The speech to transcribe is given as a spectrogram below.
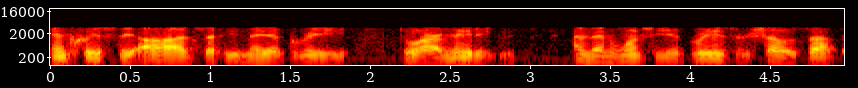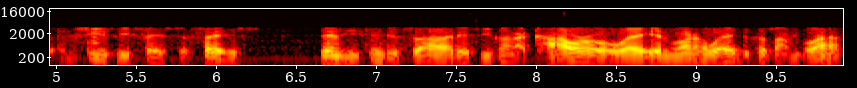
increase the odds that he may agree to our meeting. And then once he agrees and shows up and sees me face to face, then he can decide if he's going to cower away and run away because I'm black,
